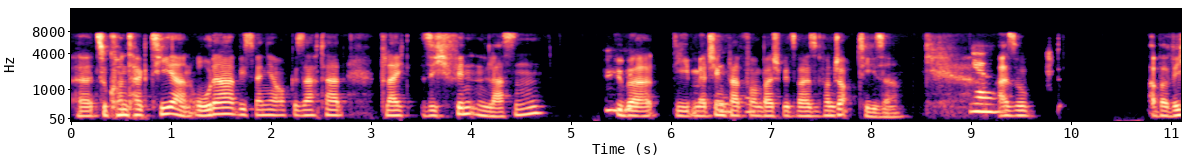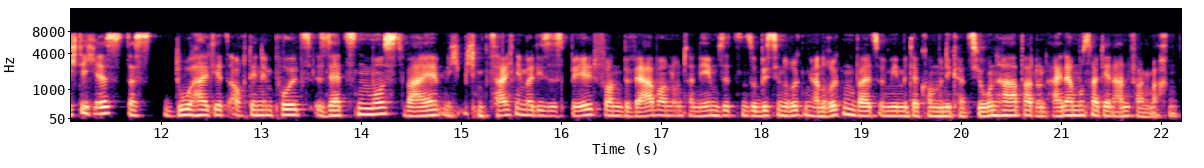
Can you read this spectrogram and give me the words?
äh, zu kontaktieren oder, wie Svenja auch gesagt hat, vielleicht sich finden lassen mhm. über die Matching-Plattform mhm. beispielsweise von Jobteaser. Ja. Also, aber wichtig ist, dass du halt jetzt auch den Impuls setzen musst, weil ich, ich zeichne immer dieses Bild von Bewerber und Unternehmen sitzen so ein bisschen Rücken an Rücken, weil es irgendwie mit der Kommunikation hapert und einer muss halt den Anfang machen.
